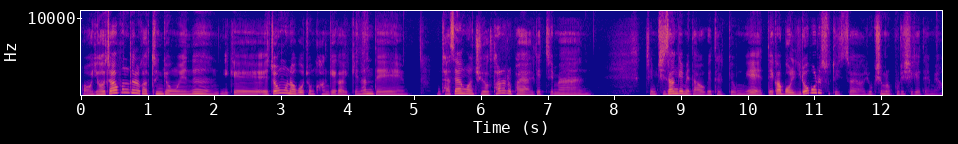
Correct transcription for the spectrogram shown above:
어, 여자분들 같은 경우에는 이게 애정운하고 좀 관계가 있긴 한데 자세한 건 주역 타로를 봐야 알겠지만 지금 지상gem이 나오게 될 경우에 내가 뭘 잃어버릴 수도 있어요. 욕심을 부리시게 되면.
